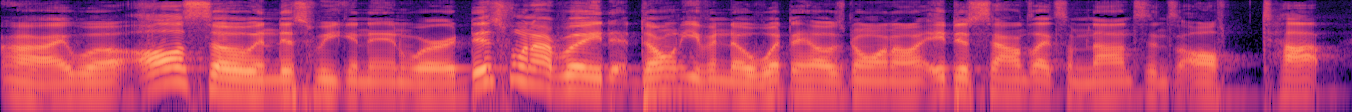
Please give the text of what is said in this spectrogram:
All right. Well, also in this week in the N word, this one I really don't even know what the hell is going on. It just sounds like some nonsense off top,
